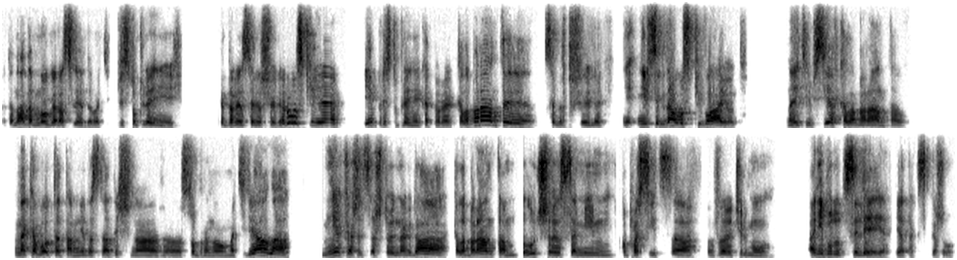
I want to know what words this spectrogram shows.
Это надо много расследовать преступлений которые совершили русские, и преступления, которые коллаборанты совершили, не, не всегда успевают найти всех коллаборантов, на кого-то там недостаточно э, собранного материала. Мне кажется, что иногда коллаборантам лучше самим попроситься в тюрьму. Они будут целее, я так скажу.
